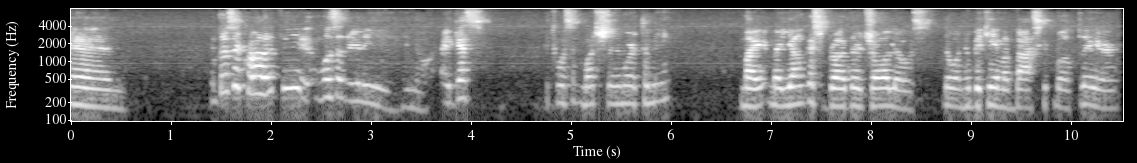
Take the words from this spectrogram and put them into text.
And in terms of quality, it wasn't really, you know, I guess it wasn't much anymore to me. My my youngest brother Jolos, the one who became a basketball player,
